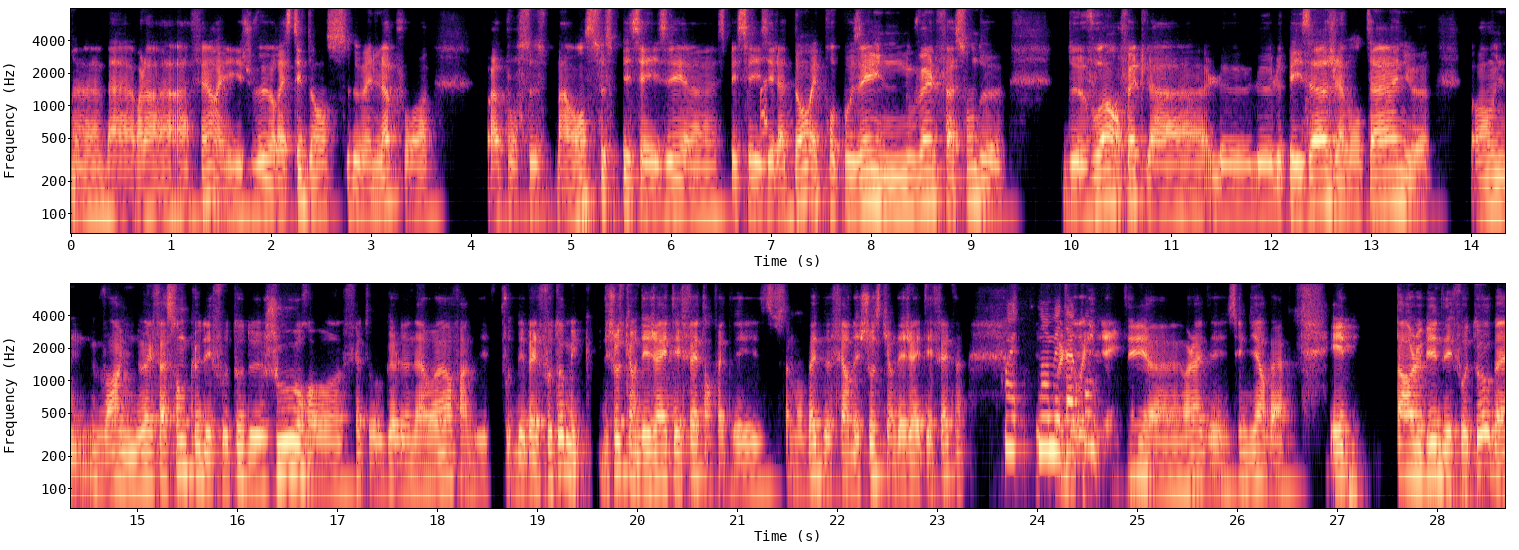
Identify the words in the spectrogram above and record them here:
euh, bah, voilà, à faire et je veux rester dans ce domaine-là pour, voilà, pour se, bah, se spécialiser, euh, spécialiser là-dedans et proposer une nouvelle façon de, de voir en fait la, le, le, paysage, la montagne, euh, voir une nouvelle façon que des photos de jour faites au Golden Hour, enfin des, des, belles photos, mais des choses qui ont déjà été faites en fait. Et ça m'embête de faire des choses qui ont déjà été faites. Ouais, non mais t'as euh, voilà, c'est de dire bah, et par le biais des photos, bah,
